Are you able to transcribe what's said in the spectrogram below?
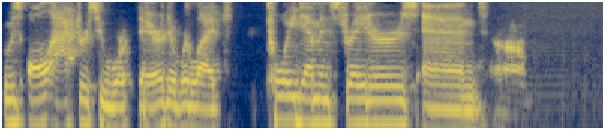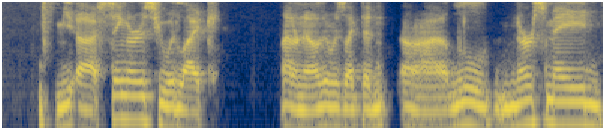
It was all actors who worked there. There were like toy demonstrators and um, uh, singers who would like. I don't know. There was like the uh, little nursemaid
